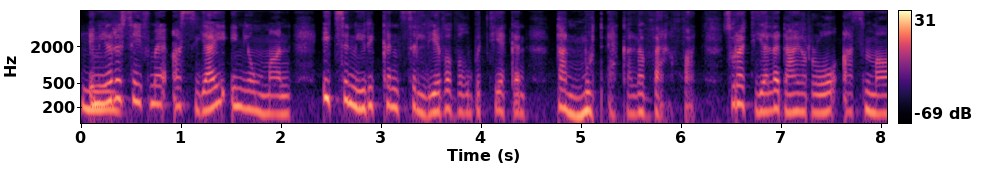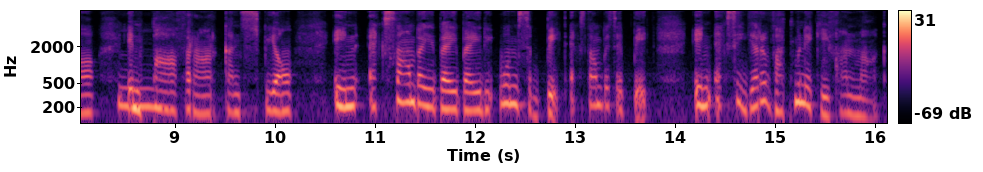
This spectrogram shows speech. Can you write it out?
Mm. En die Here sê vir my, as jy en jou man iets in hierdie kind se lewe wil beteken, dan moet ek hulle wegvat sodat jy daai rol as ma mm. en pa vir haar kan speel. En ek staan by by by die oom se bed. Ek staan by sy bed en ek sê, Here, wat moet ek hiervan maak?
